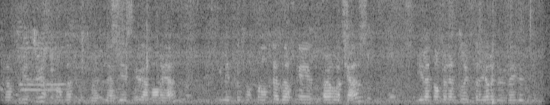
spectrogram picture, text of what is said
Mesdames et messieurs, en note, je vous souhaite la bienvenue à Montréal. Il est présentement 13h15 heure locale et la température extérieure est de 20 degrés.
